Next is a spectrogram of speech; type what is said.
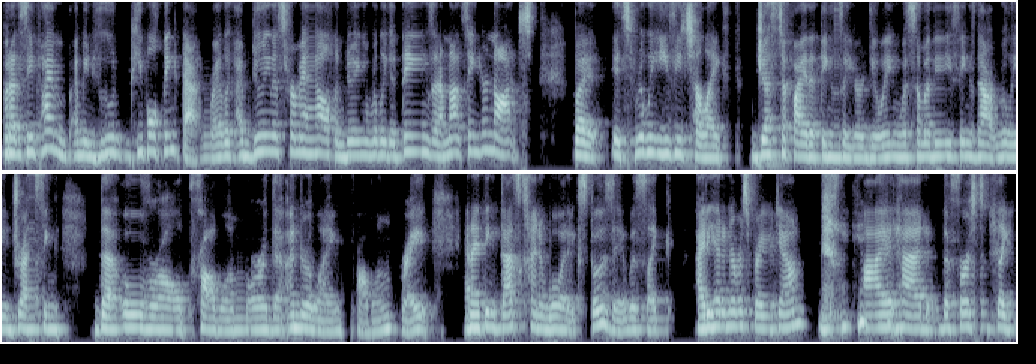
but at the same time i mean who people think that right? Like i'm doing this for my health i'm doing really good things and i'm not saying you're not but it's really easy to like justify the things that you're doing with some of these things not really addressing the overall problem or the underlying problem right? And i think that's kind of what exposed it. It was like Heidi had a nervous breakdown. I had had the first like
